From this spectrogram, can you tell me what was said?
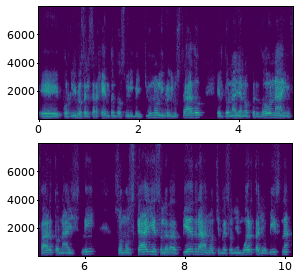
eh, por Libros del Sargento en 2021, libro ilustrado, El Tonaya no perdona, Infarto, Naishni, Somos Calles, Soledad Piedra, Anoche me soñé muerta, Llovizna,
